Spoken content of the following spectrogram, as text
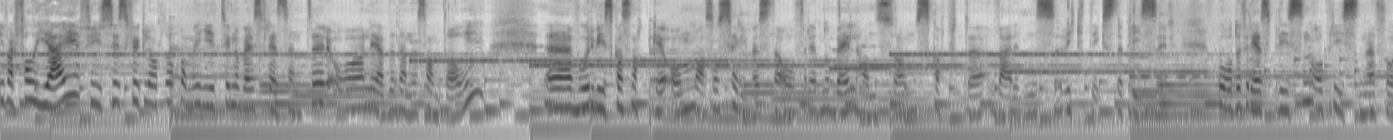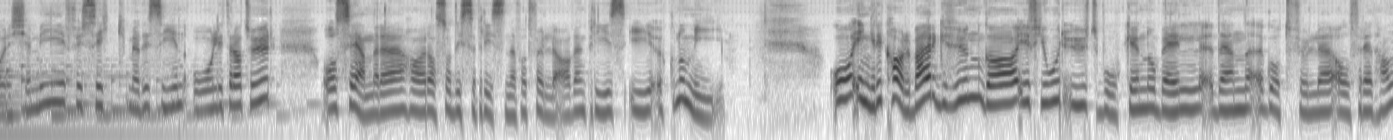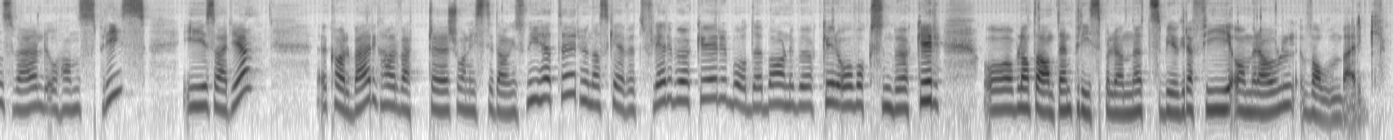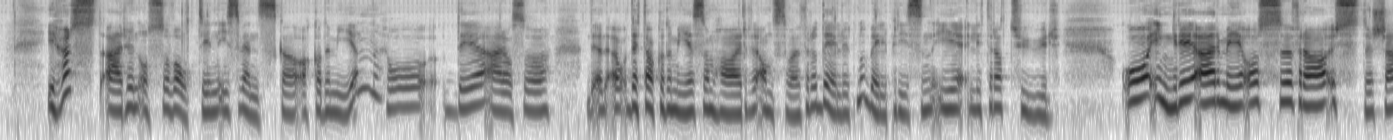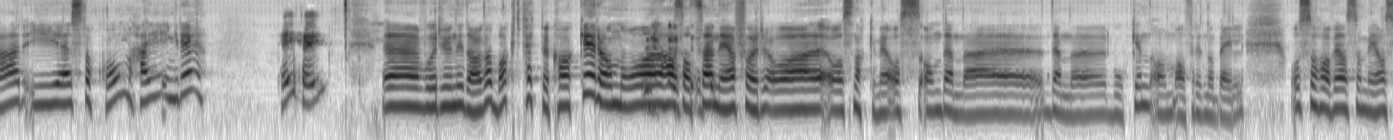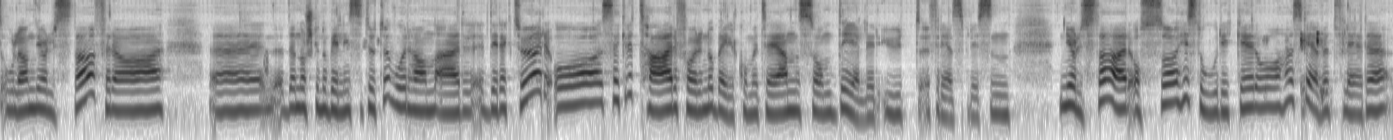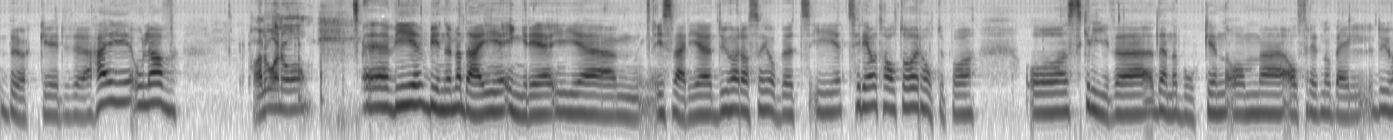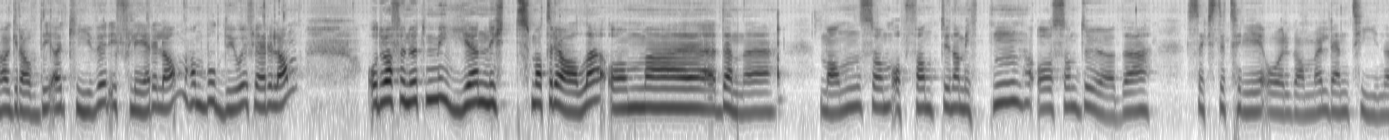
i hvert fall jeg fysisk fikk lov til å komme hit til Nobels fredssenter og lede denne samtalen. Eh, hvor vi skal snakke om altså selveste Alfred Nobel, han som skapte verdens viktigste priser. Både fredsprisen og prisene for kjemi, fysikk, medisin og litteratur. Og senere har altså disse prisene fått følge av en pris i økonomi. Og Ingrid Karlberg hun ga i fjor ut boken 'Nobel den gåtefulle Alfred Hans Hansveld og hans pris' i Sverige. Karlberg har vært eh, journalist i Dagens Nyheter. Hun har skrevet flere bøker, både barnebøker og voksenbøker, og bl.a. en prisbelønnet biografi om Raoul Wallenberg. I høst er hun også valgt inn i Svenska Akademien. og det er altså Dette akademiet som har ansvar for å dele ut Nobelprisen i litteratur. Og Ingrid er med oss fra Østerskjær i Stockholm. Hei, Ingrid. Hei, hei. Eh, hvor hun i dag har bakt pepperkaker og nå har satt seg ned for å, å snakke med oss om denne, denne, boken om Alfred Nobel. Og så har vi altså med oss Olav Njølstad fra eh, Det norske Nobelinstituttet, hvor han er direktør og sekretær for Nobelkomiteen som deler ut fredsprisen. Njølstad er også historiker og har skrevet flere bøker. Hei, Olav. Hallo, hallo. Eh, vi begynner med deg, Ingrid, i, eh, i, Sverige. Du har altså jobbet i tre og et halvt år, holdt du på å skrive denne boken om eh, Alfred Nobel. Du har gravd i arkiver i flere land. Han bodde jo i flere land. Og du har funnet mye nytt materiale om denne mannen som oppfant dynamitten, og som døde 63 år gammel den 10.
